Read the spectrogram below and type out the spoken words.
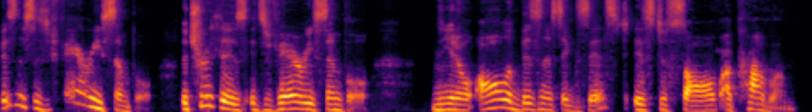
business is very simple. The truth is, it's very simple. You know, all a business exists is to solve a problem.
